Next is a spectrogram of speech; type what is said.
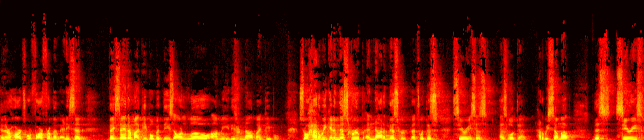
and their hearts were far from Him. And He said, They say they're my people, but these are Lo Ami. These are not my people. So, how do we get in this group and not in this group? That's what this series has has looked at. How do we sum up this series?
